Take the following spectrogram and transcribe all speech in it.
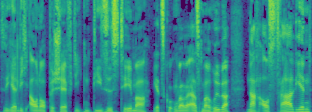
sicherlich auch noch beschäftigen, dieses Thema. Jetzt gucken wir aber erstmal rüber nach Australien,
